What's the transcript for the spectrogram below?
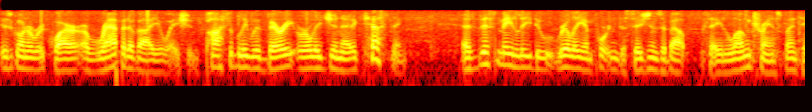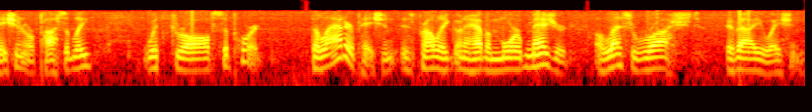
is going to require a rapid evaluation, possibly with very early genetic testing, as this may lead to really important decisions about, say, lung transplantation or possibly withdrawal of support. The latter patient is probably going to have a more measured, a less rushed evaluation.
